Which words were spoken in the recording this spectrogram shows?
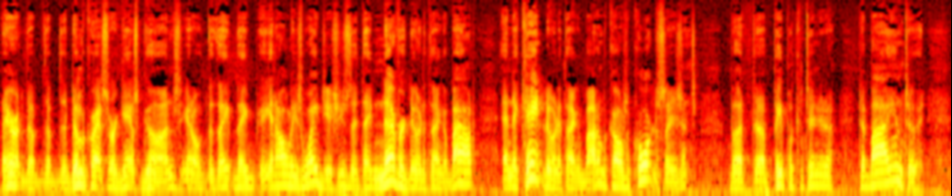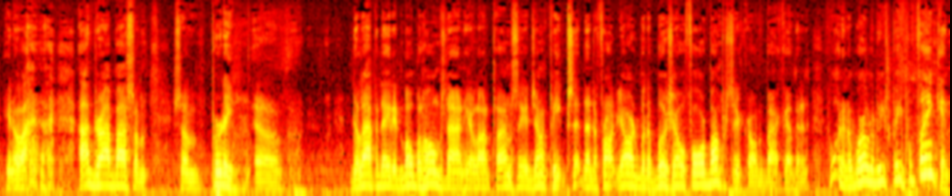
They're the, the the Democrats are against guns. You know, they they get all these wage issues that they never do anything about, and they can't do anything about them because of court decisions. But uh, people continue to to buy into it. You know, I, I drive by some some pretty uh, dilapidated mobile homes down here a lot of times. See a junk heap sitting in the front yard with a Bush 04 bumper sticker on the back of it. And what in the world are these people thinking?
